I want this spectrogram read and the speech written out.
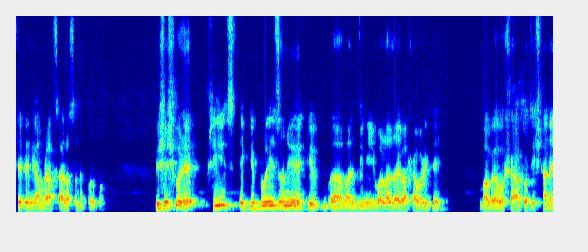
সেটা নিয়ে আমরা আজকে আলোচনা করব। বিশেষ করে ফ্রিজ একটি প্রয়োজনীয় একটি মানে জিনিস বলা যায় বাসা বাড়িতে বা ব্যবসা প্রতিষ্ঠানে।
